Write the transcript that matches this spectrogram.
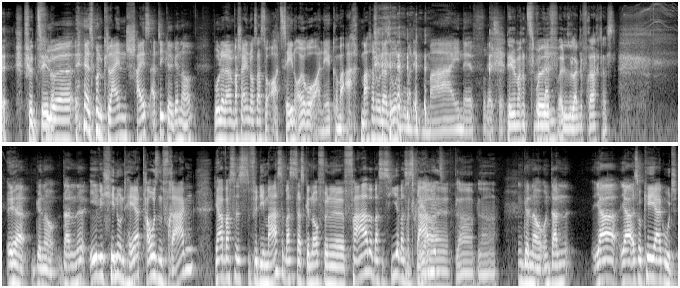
für einen Zehner. Für so einen kleinen Scheißartikel, genau. Wo du dann wahrscheinlich noch sagst, so, oh, 10 Euro, oh nee, können wir 8 machen oder so. wo man denkt, meine Fresse. Nee, wir machen 12, weil du so lange gefragt hast. Ja, genau. Dann ne, ewig hin und her, tausend Fragen. Ja, was ist für die Maße? Was ist das genau für eine Farbe? Was ist hier? Was Material, ist damit? Bla, bla. Genau. Und dann, ja, ja, ist okay, ja, gut.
